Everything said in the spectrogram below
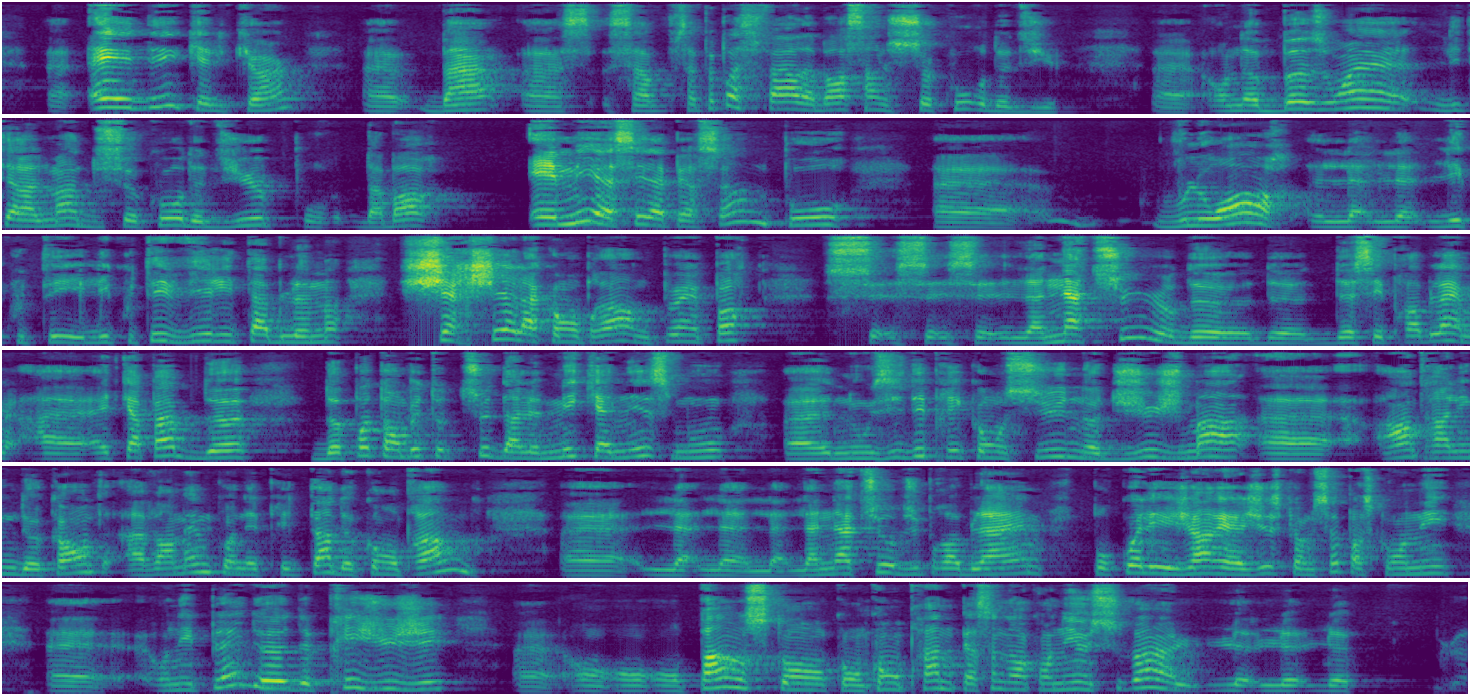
aider quelqu'un, euh, ben, euh, ça ne peut pas se faire d'abord sans le secours de Dieu. Euh, on a besoin littéralement du secours de Dieu pour d'abord aimer assez la personne pour vouloir l'écouter, l'écouter véritablement, chercher à la comprendre, peu importe c'est la nature de, de, de, ces problèmes. Euh, être capable de ne pas tomber tout de suite dans le mécanisme où euh, nos idées préconçues, notre jugement euh, entre en ligne de compte avant même qu'on ait pris le temps de comprendre euh, la, la, la, nature du problème, pourquoi les gens réagissent comme ça, parce qu'on est, euh, on est plein de, de préjugés. On, on, pense qu'on qu comprend une personne, donc on est souvent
